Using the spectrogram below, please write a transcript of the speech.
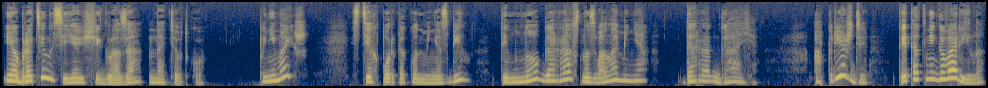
и обратила сияющие глаза на тетку. «Понимаешь, с тех пор, как он меня сбил, ты много раз назвала меня «дорогая», а прежде ты так не говорила.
